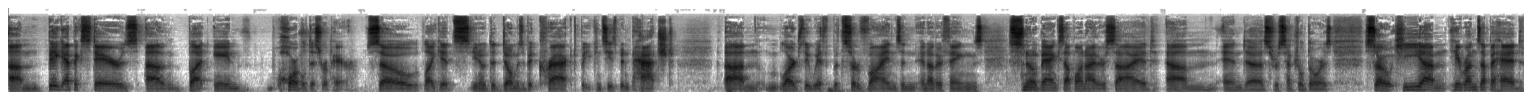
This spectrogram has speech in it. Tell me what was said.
um, big epic stairs, um, but in horrible disrepair. So, like it's you know the dome is a bit cracked, but you can see it's been patched um, largely with with sort of vines and, and other things, snowbanks up on either side, um, and uh, sort of central doors. So he um, he runs up ahead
